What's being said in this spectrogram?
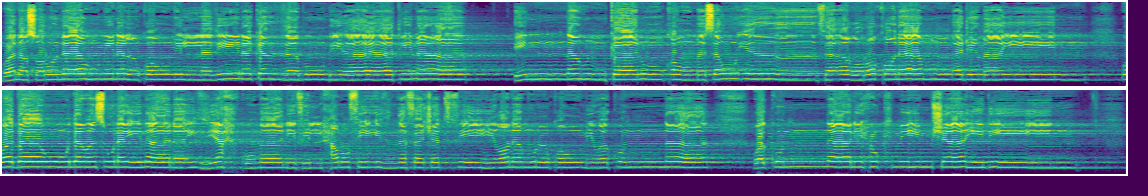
ونصرناه من القوم الذين كذبوا بآياتنا إنهم كانوا قوم سوء فأغرقناهم أجمعين وداود وسليمان إذ يحكمان في الحرث إذ نفشت فيه غنم القوم وكنا وكنا لحكمهم شاهدين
